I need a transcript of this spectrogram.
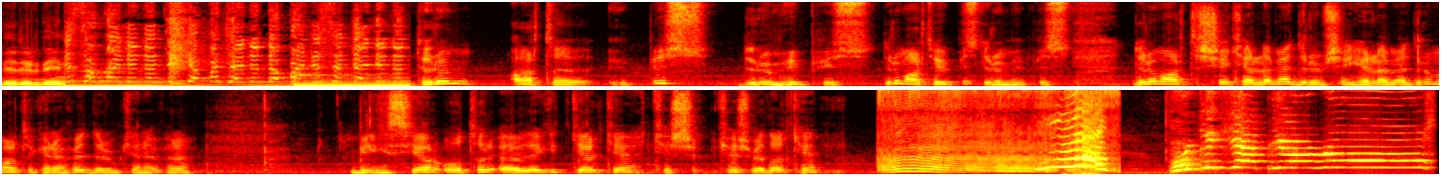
Delirdin. Dürüm artı hüppüs, dürüm hüppüs, dürüm artı hüppüs, dürüm hüppüs, dürüm artı şekerleme, dürüm şekerleme, dürüm artı künefe, dürüm künefe. Bilgisayar otur evde git gel ke, keş, keşfet al ke. Puding yapıyoruz.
